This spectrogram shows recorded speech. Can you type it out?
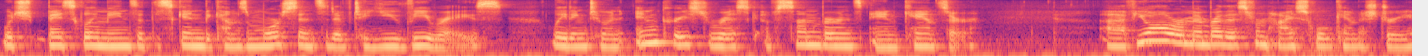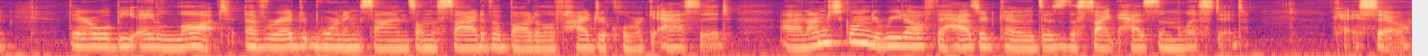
which basically means that the skin becomes more sensitive to UV rays, leading to an increased risk of sunburns and cancer. Uh, if you all remember this from high school chemistry, there will be a lot of red warning signs on the side of a bottle of hydrochloric acid. Uh, and I'm just going to read off the hazard codes as the site has them listed. Okay, so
